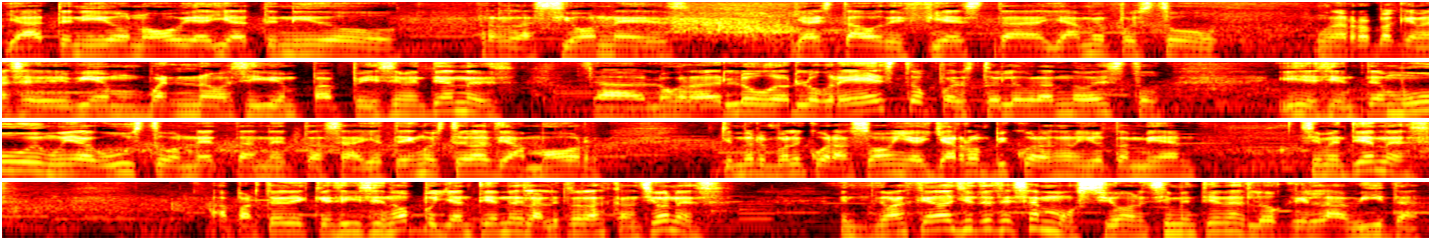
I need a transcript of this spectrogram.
Ya he tenido novia, ya he tenido relaciones, ya he estado de fiesta, ya me he puesto una ropa que me hace bien bueno, así bien papi, ¿sí me entiendes? O sea, logré esto, pues estoy logrando esto. Y se siente muy, muy a gusto, neta, neta. O sea, ya tengo historias de amor. Que me rompió el corazón, ya, ya rompí corazón y yo también. ¿Sí me entiendes? Aparte de que si dice, no, pues ya entiendes la letra de las canciones. Más que nada sientes esa emoción, ¿sí me entiendes? Lo que es la vida,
